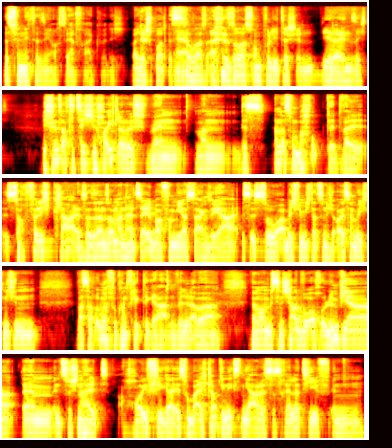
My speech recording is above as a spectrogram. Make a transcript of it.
das finde ich tatsächlich auch sehr fragwürdig. Weil der Sport ist ja. sowas, also sowas von politisch in jeder Hinsicht. Ich finde es auch tatsächlich heuchlerisch, wenn man das andersrum behauptet, weil es doch völlig klar ist. Also dann soll man halt selber von mir aus sagen, so ja, es ist so, aber ich will mich dazu nicht äußern, weil ich nicht in was auch immer für Konflikte geraten will. Aber wenn man ein bisschen schaut, wo auch Olympia ähm, inzwischen halt häufiger ist, wobei ich glaube, die nächsten Jahre ist es relativ in,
